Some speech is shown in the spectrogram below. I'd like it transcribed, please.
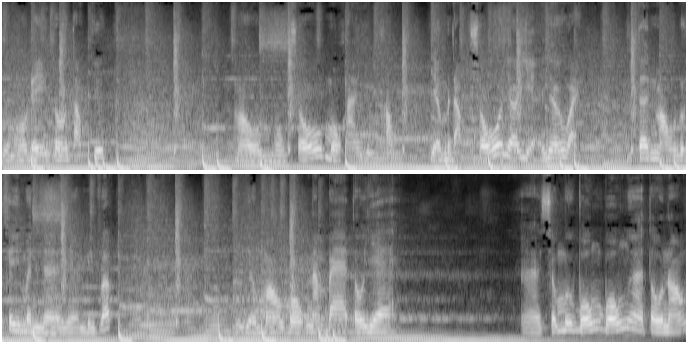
Dùng màu đen tô tóc trước. Màu một số một hai không. Giờ mình đọc số cho dễ nha các bạn. Tên màu đôi khi mình ờ, bị vấp dầu màu 153 tô da. À, số 14 4 à, tô nón.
